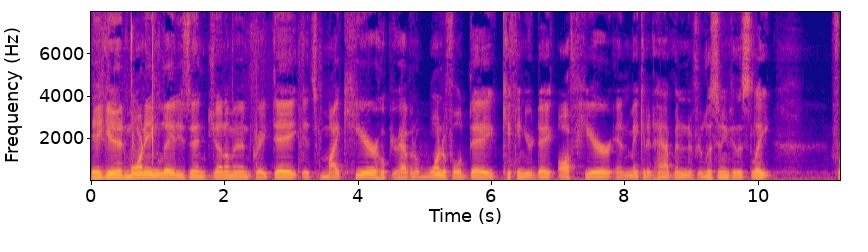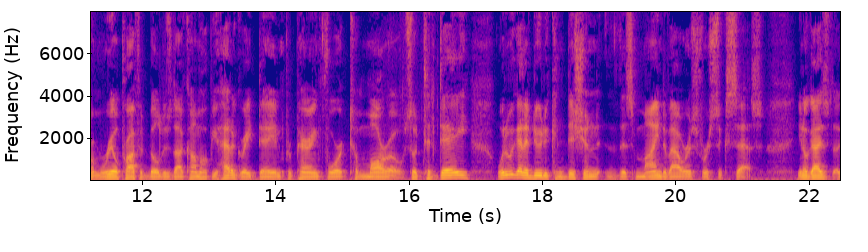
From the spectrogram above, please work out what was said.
Hey, good morning, ladies and gentlemen. Great day. It's Mike here. Hope you're having a wonderful day, kicking your day off here and making it happen. And if you're listening to this late from realprofitbuilders.com, I hope you had a great day and preparing for tomorrow. So, today, what do we got to do to condition this mind of ours for success? You know, guys, the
